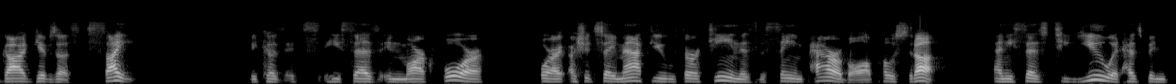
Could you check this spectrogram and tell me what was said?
God gives us sight because it's he says in Mark 4, or I, I should say Matthew 13 is the same parable. I'll post it up. And he says, To you it has been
